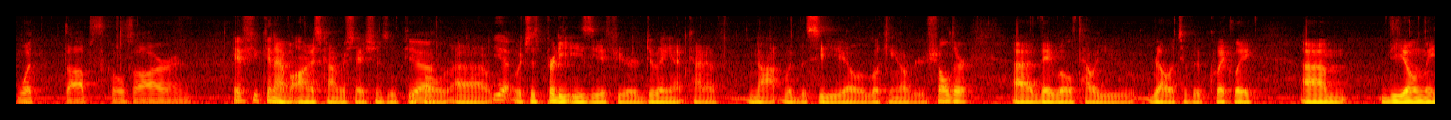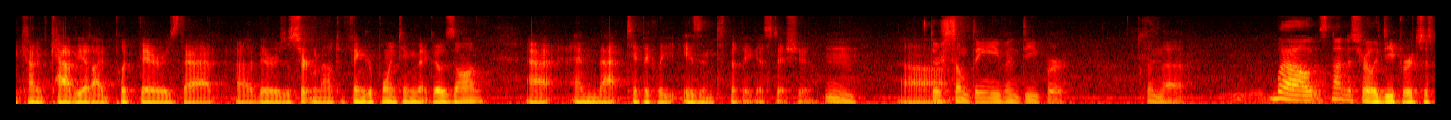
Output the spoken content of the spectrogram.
what the obstacles are and if you can have honest conversations with people, yeah. Uh, yeah. which is pretty easy if you're doing it kind of not with the CEO looking over your shoulder, uh, they will tell you relatively quickly. Um, the only kind of caveat I'd put there is that uh, there is a certain amount of finger pointing that goes on, uh, and that typically isn't the biggest issue. Mm. There's something even deeper. than that? Well, it's not necessarily deeper. It's just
